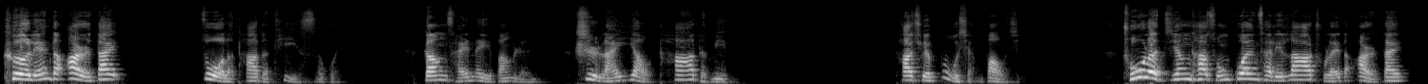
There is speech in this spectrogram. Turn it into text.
可怜的二呆做了他的替死鬼。刚才那帮人是来要他的命的，他却不想报警。除了将他从棺材里拉出来的二呆，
